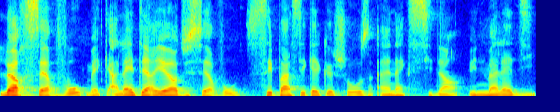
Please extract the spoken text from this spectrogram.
leur cerveau, mais à l'intérieur du cerveau, s'est passé quelque chose, un accident, une maladie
